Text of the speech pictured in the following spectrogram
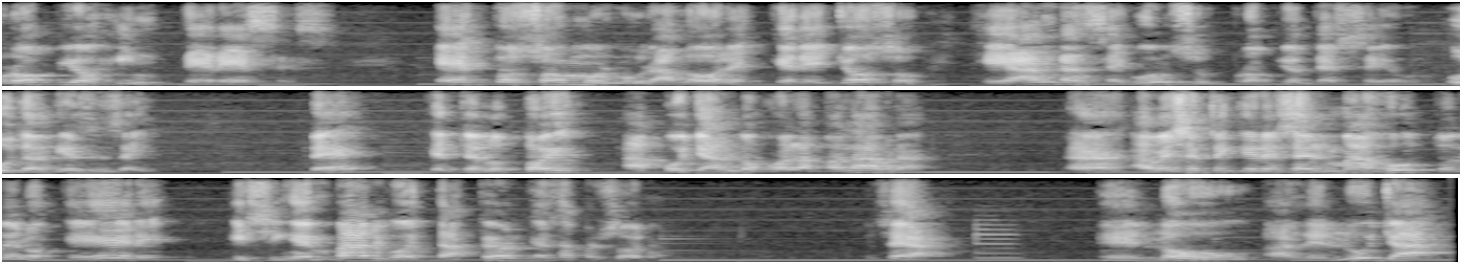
propios intereses. Estos son murmuradores querellosos que andan según sus propios deseos. Judas 16. ¿Ve? Que te lo estoy apoyando con la palabra. ¿Ah? A veces te quieres ser más justo de lo que eres y sin embargo estás peor que esa persona. O sea, hello, aleluya.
